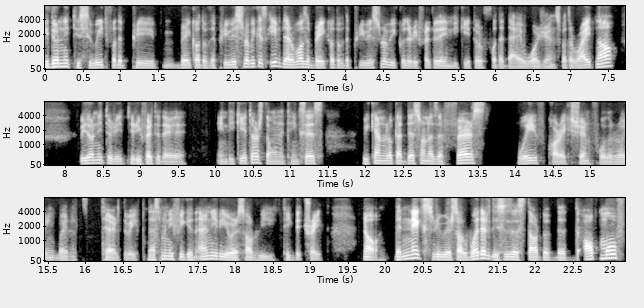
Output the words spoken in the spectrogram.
we don't need to wait for the pre breakout of the previous low because if there was a breakout of the previous low we could refer to the indicator for the divergence but right now we don't need to, re to refer to the indicators the only thing is we can look at this one as a first wave correction following by the third wave. That's mean if we get any reversal we take the trade. Now the next reversal whether this is a start of the, the up move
